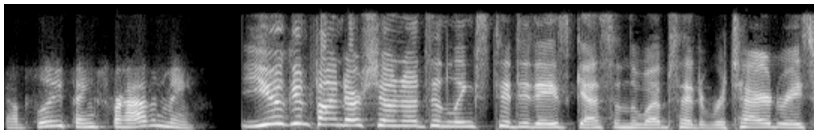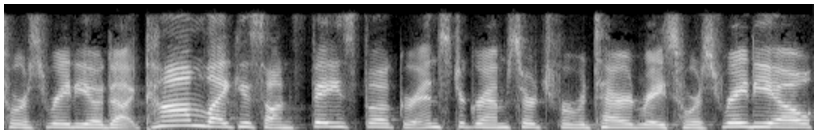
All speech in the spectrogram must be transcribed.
Absolutely. Thanks for having me. You can find our show notes and links to today's guests on the website at retiredracehorseradio.com. Like us on Facebook or Instagram, search for Retired Racehorse Radio.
